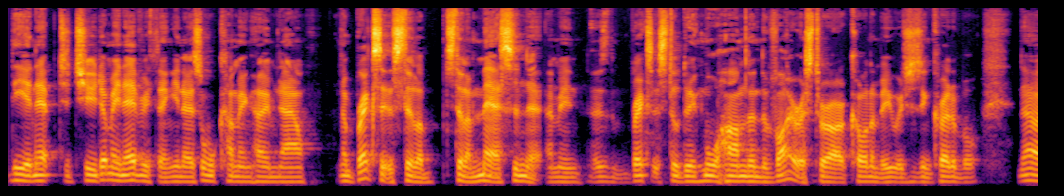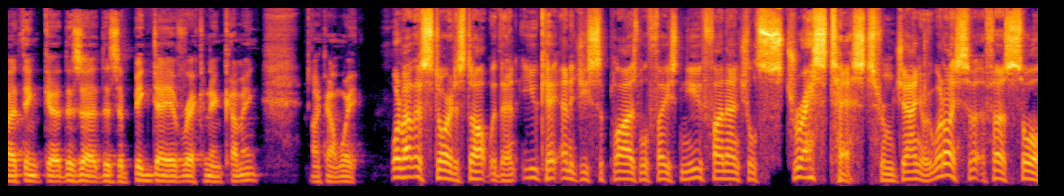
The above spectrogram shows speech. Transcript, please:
the ineptitude. I mean, everything. You know, it's all coming home now. And Brexit is still a still a mess, isn't it? I mean, Brexit is still doing more harm than the virus to our economy, which is incredible. No, I think uh, there's a there's a big day of reckoning coming. I can't wait. What about this story to start with then? UK energy suppliers will face new financial stress tests from January. When I first saw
